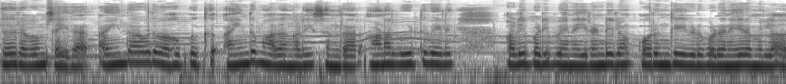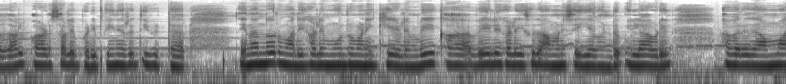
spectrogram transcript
தேரவம் செய்தார். ஐந்தாவது வகுப்புக்கு ஐந்து மாதங்களை சென்றார். ஆனால் வீட்டு வேலை பள்ளி படிப்பு என இரண்டிலும் ஒருங்கே ஈடுபட நேரமில்லாததால் பாடசாலை படிப்பை நிறுத்திவிட்டார். தினந்தோறும் அதிகாலை மூன்று மணிக்கு எழும்பி கா வேலைகளை சுதாமணி செய்ய வேண்டும். இல்லாவிடில் அவரது அம்மா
